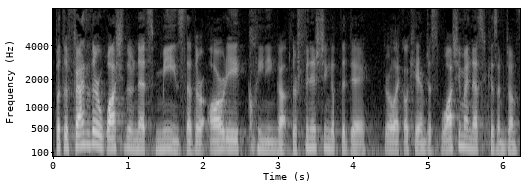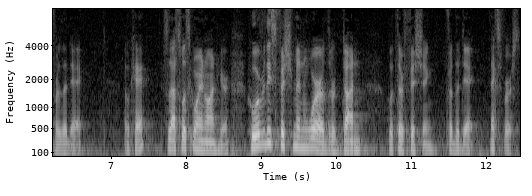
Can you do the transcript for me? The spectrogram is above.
But the fact that they're washing their nets means that they're already cleaning up. They're finishing up the day. They're like, okay, I'm just washing my nets because I'm done for the day. Okay? So that's what's going on here. Whoever these fishermen were, they're done with their fishing for the day. Next verse.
